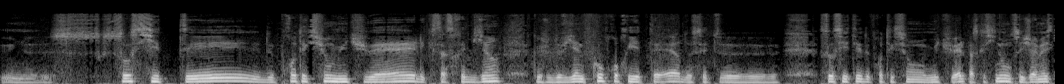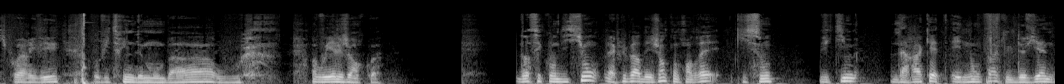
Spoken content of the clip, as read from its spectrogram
une société de protection mutuelle et que ça serait bien que je devienne copropriétaire de cette euh, société de protection mutuelle parce que sinon on ne sait jamais ce qui pourrait arriver aux vitrines de mon bar ou vous voyez le genre quoi. Dans ces conditions, la plupart des gens comprendraient qu'ils sont victimes d'un racket et non pas qu'ils deviennent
